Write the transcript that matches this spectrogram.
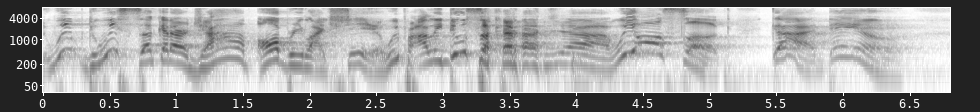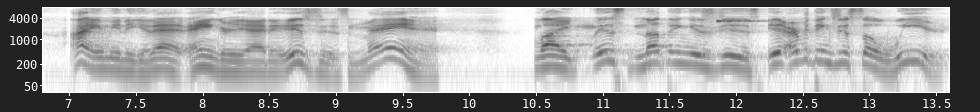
Do we do we suck at our job? Aubrey like shit. We probably do suck at our job. We all suck. God damn. I ain't mean to get that angry at it. It's just man, like it's nothing is just it, everything's just so weird.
